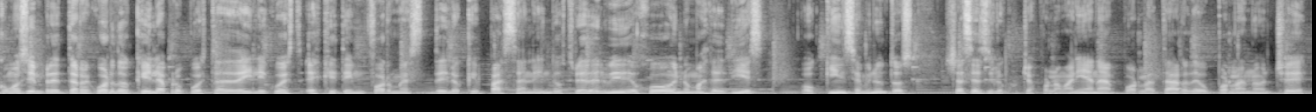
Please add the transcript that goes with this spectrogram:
Como siempre, te recuerdo que la propuesta de Daily Quest es que te informes de lo que pasa en la industria del videojuego en no más de 10 o 15 minutos, ya sea si lo escuchas por la mañana, por la tarde o por la noche,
